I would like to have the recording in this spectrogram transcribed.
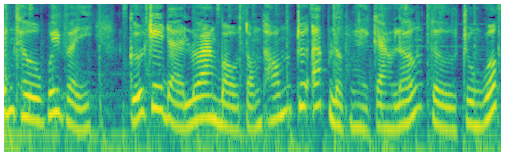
Kính thưa quý vị, cử tri Đài Loan bầu tổng thống trước áp lực ngày càng lớn từ Trung Quốc.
